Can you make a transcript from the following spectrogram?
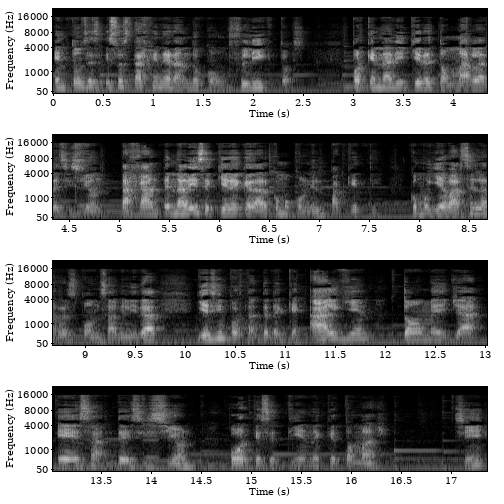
entonces eso está generando conflictos, porque nadie quiere tomar la decisión tajante, nadie se quiere quedar como con el paquete, como llevarse la responsabilidad. Y es importante de que alguien tome ya esa decisión, porque se tiene que tomar. ¿Sí?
